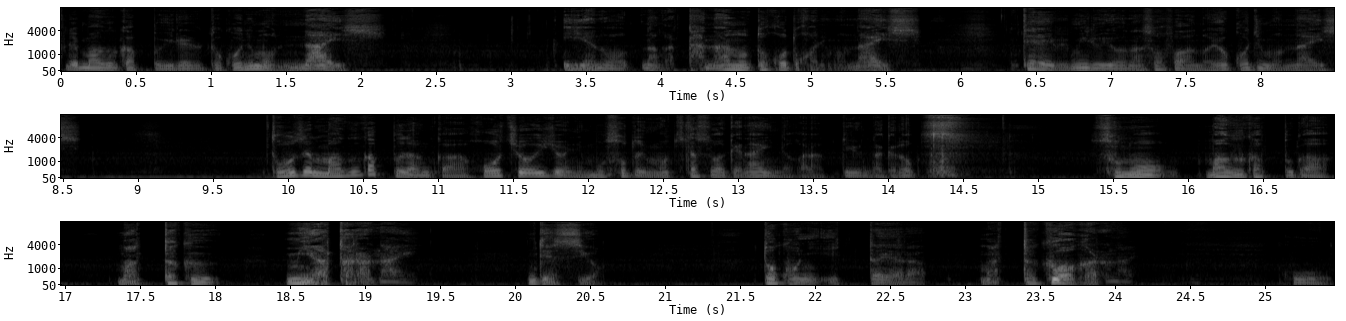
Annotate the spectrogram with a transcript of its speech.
プ。で、マグカップ入れるとこにもないし。家のなんか棚のとことかにもないし、テレビ見るようなソファーの横にもないし、当然マグカップなんか包丁以上にもう外に持ち出すわけないんだからって言うんだけど、そのマグカップが全く見当たらないんですよ。どこに行ったやら全くわからない。こう、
